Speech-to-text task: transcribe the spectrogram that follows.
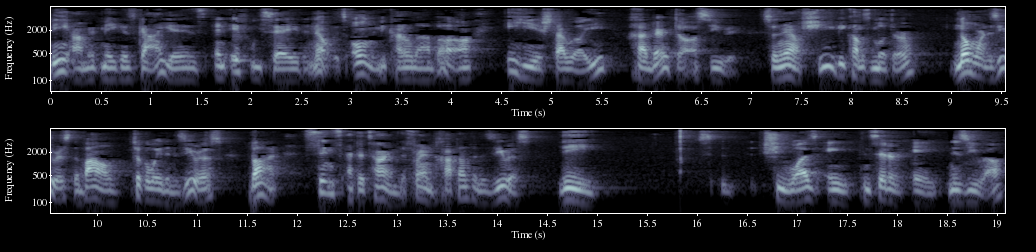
The Amit Megas guy is, and if we say that no, it's only Mikano Laba, Ihi Asiri. So now she becomes mutter, no more Naziris, the Baal took away the Naziris, but since at the time the friend Chatanta Naziris, the she was a considered a Nazira,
